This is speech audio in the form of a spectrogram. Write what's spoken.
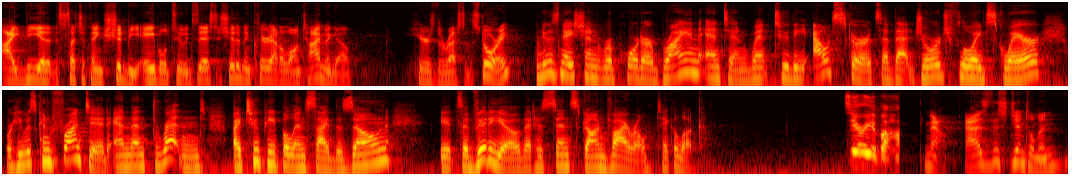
idea that such a thing should be able to exist. It should have been cleared out a long time ago. Here's the rest of the story. News Nation reporter Brian Entin went to the outskirts of that George Floyd Square where he was confronted and then threatened by two people inside the zone. It's a video that has since gone viral. Take a look. area behind. Now, as this gentleman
